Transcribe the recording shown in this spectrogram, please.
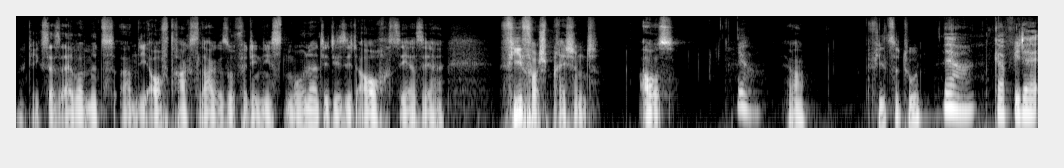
du kriegst ja selber mit, ähm, die Auftragslage so für die nächsten Monate, die sieht auch sehr, sehr vielversprechend aus. Ja. Ja, viel zu tun. Ja, gab wieder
